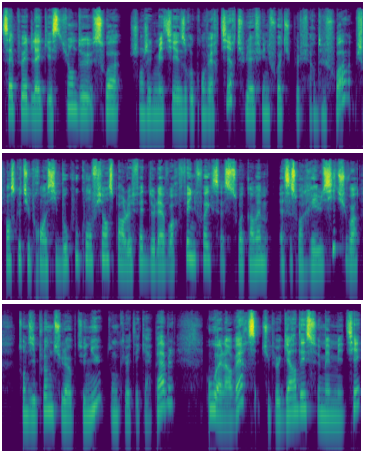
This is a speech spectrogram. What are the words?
ça peut être la question de soit changer de métier et se reconvertir. Tu l'as fait une fois, tu peux le faire deux fois. Je pense que tu prends aussi beaucoup confiance par le fait de l'avoir fait une fois et que ça soit quand même, ça soit réussi, tu vois. Ton diplôme, tu l'as obtenu, donc euh, tu es capable. Ou à l'inverse, tu peux garder ce même métier,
